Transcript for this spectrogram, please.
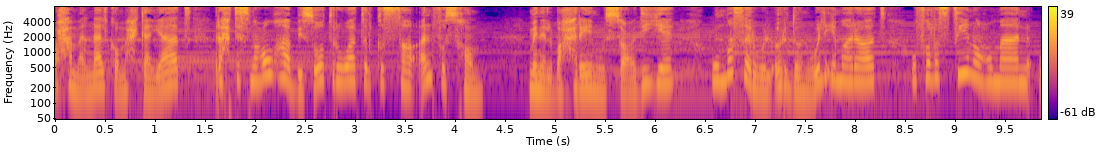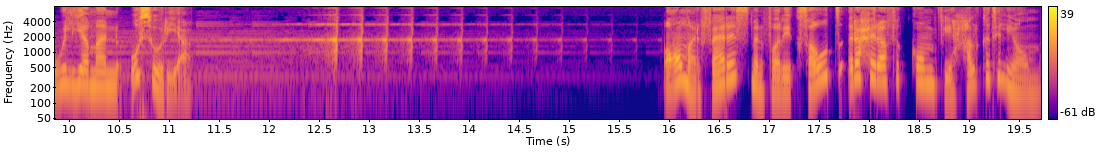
وحملنا لكم حكايات رح تسمعوها بصوت رواة القصة أنفسهم من البحرين والسعودية ومصر والأردن والإمارات وفلسطين وعمان واليمن وسوريا. عمر فارس من فريق صوت رح يرافقكم في حلقة اليوم.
